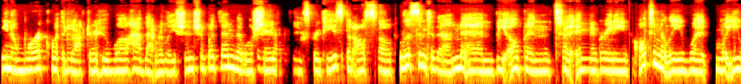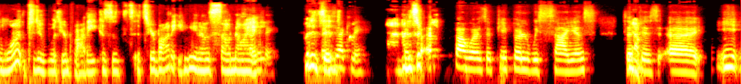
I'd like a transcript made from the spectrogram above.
you know work with a doctor who will have that relationship with them that will share exactly. expertise but also listen to them and be open open to integrating ultimately what what you want to do with your body because it's it's your body you know so no exactly. i but it's exactly but it's a, empower the people with science that yeah. is uh, e-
